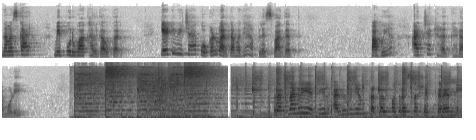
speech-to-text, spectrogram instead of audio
नमस्कार मी पूर्वा खालगावकर. के टी व्हीच्या कोकण वार्तामध्ये आपलं स्वागत. पाहूया आजच्या ठळक घडामोडी. रत्नागिरी येथील अॅल्युमिनियम प्रकल्पग्रस्त शेतकऱ्यांनी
